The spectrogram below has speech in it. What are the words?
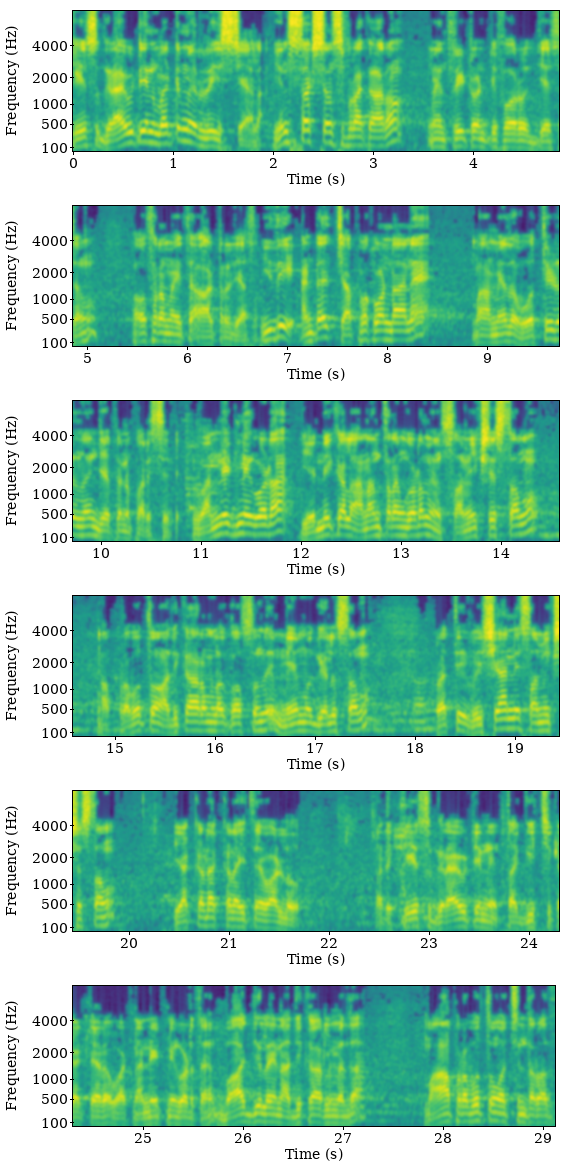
కేసు గ్రావిటీని బట్టి మీరు రిజిస్టర్ చేయాలి. ఇన్స్ట్రక్షన్స్ ప్రకారం మేము త్రీ ట్వంటీ ఫోర్ చేసాము అవసరమైతే ఆర్డర్ చేస్తాం. ఇది అంటే చెప్పకుండానే మా మీద ఒత్తిడి ఉందని చెప్పిన పరిస్థితి. ఇవన్నిటినీ కూడా ఎన్నికల అనంతరం కూడా మేము సమీక్షిస్తాము. మా ప్రభుత్వం అధికారంలోకి వస్తుంది. మేము గెలుస్తాము. ప్రతి విషయాన్ని సమీక్షిస్తాము. ఎక్కడెక్కడైతే వాళ్ళు మరి కేసు గ్రావిటీని తగ్గించి కట్టారో వాటిని అన్నింటినీ కూడా బాధ్యులైన అధికారుల మీద మా ప్రభుత్వం వచ్చిన తర్వాత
